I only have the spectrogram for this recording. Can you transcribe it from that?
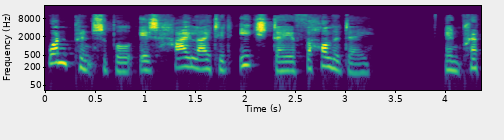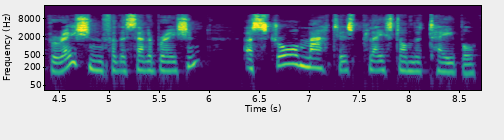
One principle is highlighted each day of the holiday. In preparation for the celebration, a straw mat is placed on the table,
